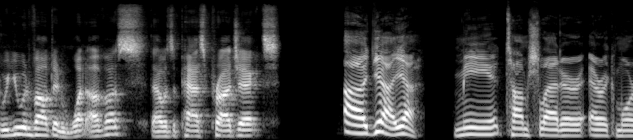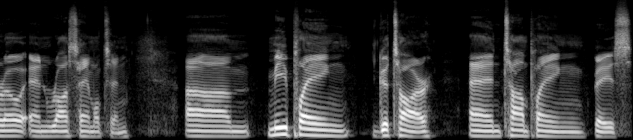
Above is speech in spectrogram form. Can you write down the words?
Were you involved in What of Us? That was a past project. Uh, yeah, yeah. Me, Tom Schlatter, Eric Morrow, and Ross Hamilton. Um, me playing guitar and Tom playing bass.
